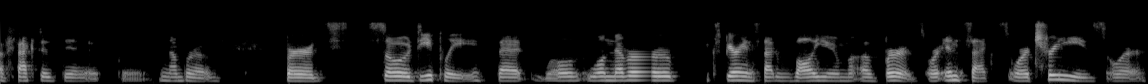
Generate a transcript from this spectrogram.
affected the, the number of birds so deeply that we'll we'll never experience that volume of birds or insects or trees or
